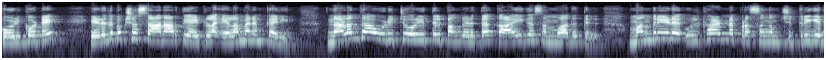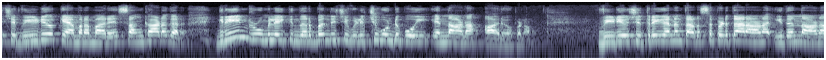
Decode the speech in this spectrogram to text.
കോഴിക്കോട്ടെ ഇടതുപക്ഷ സ്ഥാനാർത്ഥിയായിട്ടുള്ള എളമരം കരീം നളന്ദ ഓഡിറ്റോറിയത്തിൽ പങ്കെടുത്ത കായിക സംവാദത്തിൽ മന്ത്രിയുടെ ഉദ്ഘാടന പ്രസംഗം ചിത്രീകരിച്ച വീഡിയോ ക്യാമറമാരെ സംഘാടകർ ഗ്രീൻ റൂമിലേക്ക് നിർബന്ധിച്ച് വിളിച്ചുകൊണ്ടുപോയി എന്നാണ് ആരോപണം. വീഡിയോ ചിത്രീകരണം തടസ്സപ്പെടുത്താനാണ് ഇതെന്നാണ്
